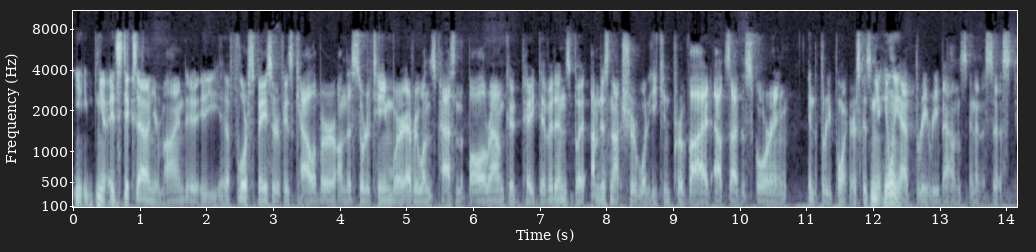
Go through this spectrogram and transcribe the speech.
you know it sticks out in your mind. A floor spacer of his caliber on this sort of team where everyone's passing the ball around could pay dividends, but I'm just not sure what he can provide outside the scoring in the three pointers because you know, he only had three rebounds and an assist.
